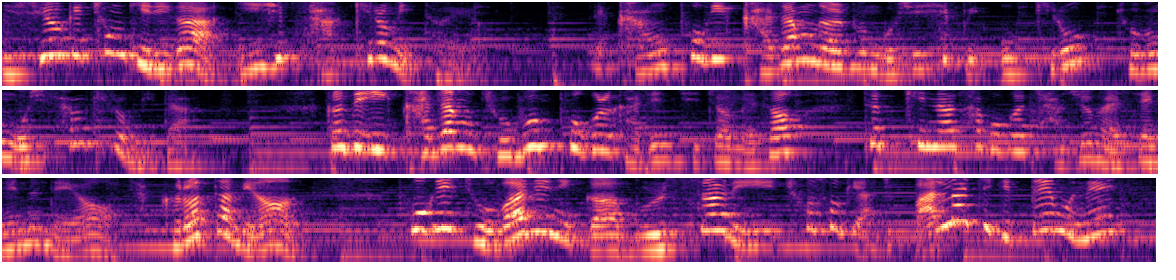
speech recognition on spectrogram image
이 수역의 총 길이가 24km예요. 강폭이 가장 넓은 곳이 15km, 좁은 곳이 3km입니다. 그런데 이 가장 좁은 폭을 가진 지점에서 특히나 사고가 자주 발생했는데요. 자, 그렇다면 폭이 좁아지니까 물살이 초속이 아주 빨라지기 때문에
